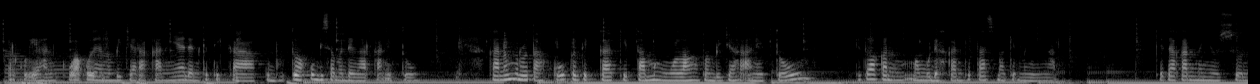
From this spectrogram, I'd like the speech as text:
perkuliahanku aku yang membicarakannya dan ketika aku butuh aku bisa mendengarkan itu. Karena menurut aku ketika kita mengulang pembicaraan itu itu akan memudahkan kita semakin mengingat. Kita akan menyusun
